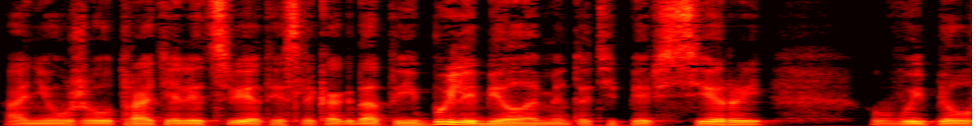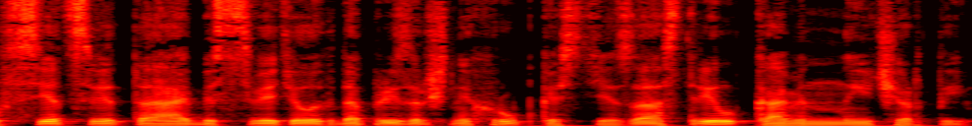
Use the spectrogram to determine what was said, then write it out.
они уже утратили цвет, если когда-то и были белыми, то теперь серый, выпил все цвета, обесцветил их до призрачной хрупкости, заострил каменные черты.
